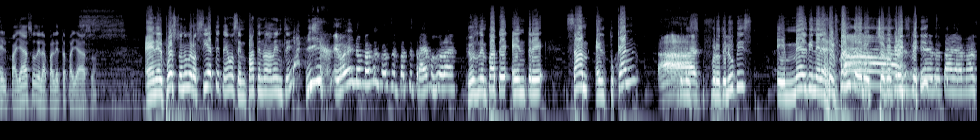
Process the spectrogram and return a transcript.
el payaso de la paleta payaso. En el puesto número 7 tenemos empate nuevamente. Hijo, eh, no mames, ¿cuántos empates traemos ahora? Tenemos un empate entre Sam el Tucán de Ah, los Frutilupis y Melvin el elefante de los ah, Choco Crispy. Eso está ya más.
